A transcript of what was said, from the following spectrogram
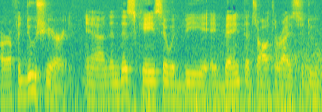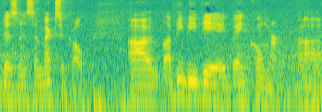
or a fiduciary. And in this case, it would be a bank that's authorized to do business in Mexico. Uh, a BBVA Bancomer, uh,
